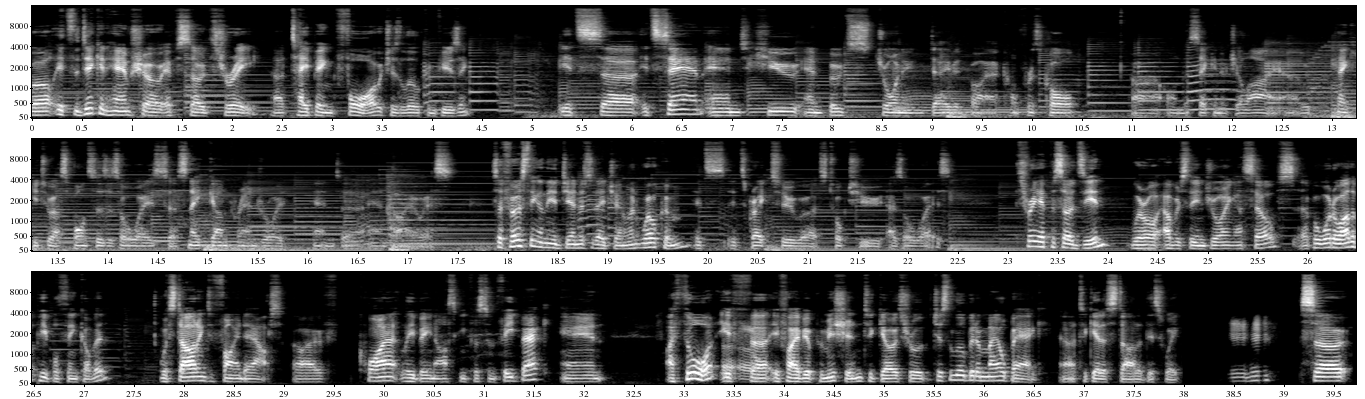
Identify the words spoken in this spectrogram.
Well, it's the Dick and Ham Show, episode three, uh, taping four, which is a little confusing. It's uh, it's Sam and Hugh and Boots joining David via conference call uh, on the second of July. Uh, thank you to our sponsors, as always, uh, Snake Gun for Android and uh, and iOS. So, first thing on the agenda today, gentlemen, welcome. It's it's great to to talk to you as always. Three episodes in, we're all obviously enjoying ourselves, but what do other people think of it? We're starting to find out. I've quietly been asking for some feedback, and I thought if Uh-oh. uh, if I have your permission to go through just a little bit of mailbag uh, to get us started this week. Mm-hmm. So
